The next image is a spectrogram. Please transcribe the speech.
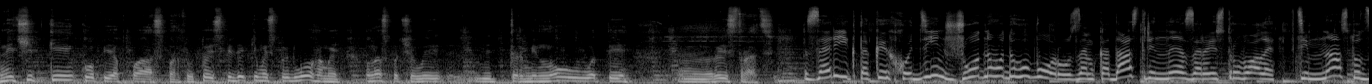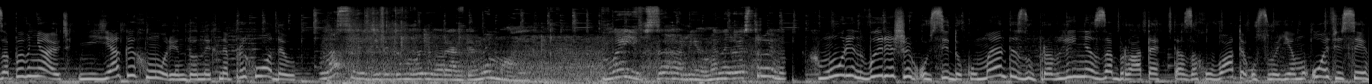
нечіткі копія паспорту. Тобто під якимись предлогами у нас почали відтерміновувати е, реєстрацію. За рік таких ходінь жодного договору у земкадастрі не зареєстрували. Втім, нас тут запевняють, ніяких Хмурін до них не приходив. У нас у відділі договорів оренди немає. Ми їх взагалі ми не реєструємо. Хмурін вирішив усі документи з управління забрати та заховати у своєму офісі.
